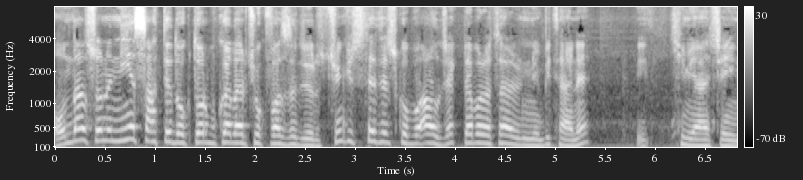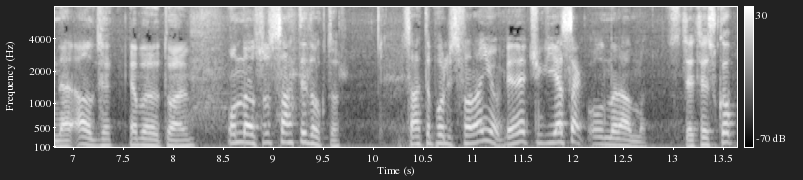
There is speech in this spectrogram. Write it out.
ondan sonra niye sahte doktor bu kadar çok fazla diyoruz? Çünkü stetoskopu alacak laboratuvar ünlü bir tane kimya şeyinden alacak laboratuvarın. Ondan sonra sahte doktor. Sahte polis falan yok. Neden? Çünkü yasak onları almak. Steteskop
